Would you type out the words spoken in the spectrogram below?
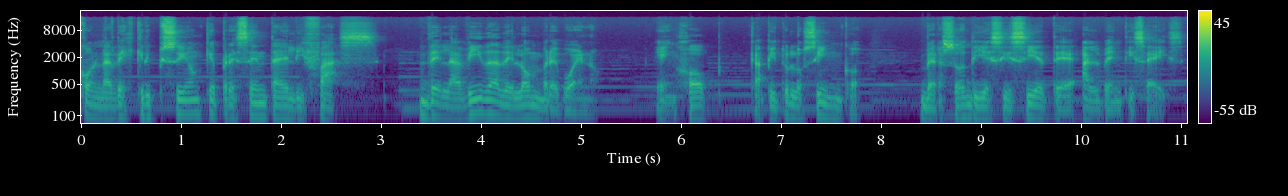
con la descripción que presenta Elifaz de la vida del hombre bueno en Job capítulo 5 versos 17 al 26.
